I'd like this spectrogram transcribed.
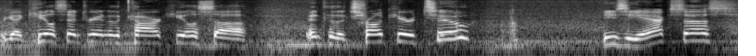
We got keyless entry into the car, keyless uh, into the trunk here too. Easy access.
